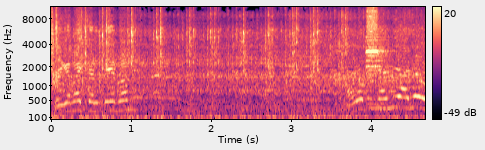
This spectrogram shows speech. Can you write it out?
ठीक है भाई, चलते हैं हम। आ जाओ आ जाओ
